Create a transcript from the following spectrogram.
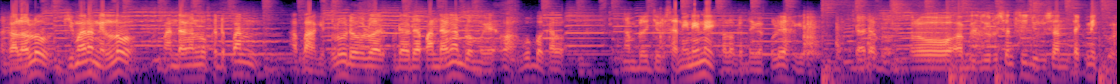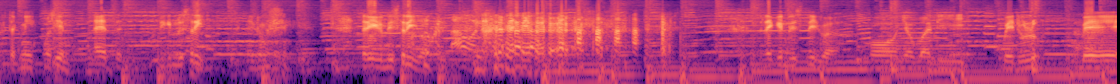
nah kalau lu gimana nih lu pandangan lu ke depan apa gitu lu udah udah, udah ada pandangan belum ya wah gue bakal ngambil jurusan ini nih kalau ketika kuliah gitu udah ada belum Kalau ambil jurusan sih jurusan teknik gua, teknik mesin. Eh, te- teknik industri. Teknik mesin. Teknik industri gua. ketawa Teknik industri gua. Mau nyoba di B dulu. B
